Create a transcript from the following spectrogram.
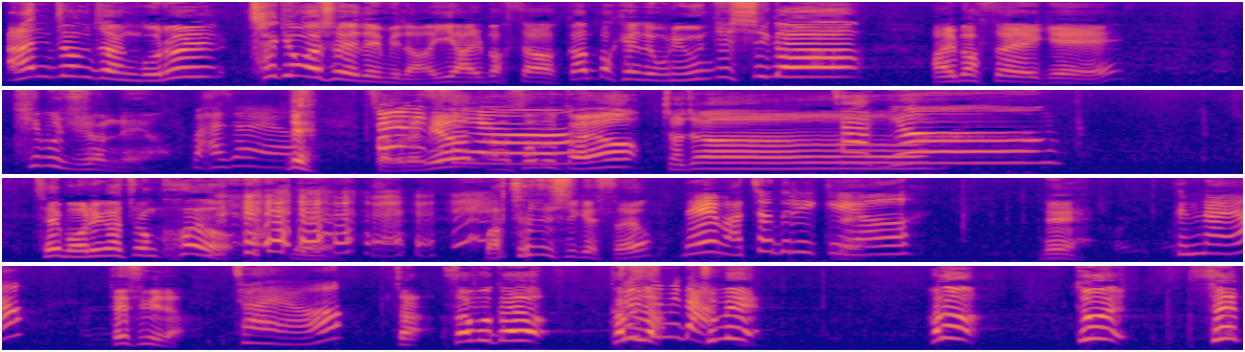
안전장구를 착용하셔야 됩니다. 이 알박사 깜빡했는데 우리 은지 씨가 알박사에게 팁을 주셨네요. 맞아요. 네. 자. 그러면 한번 써볼까요? 짜잔. 착용. 제 머리가 좀 커요. 네. 맞춰주시겠어요? 네, 맞춰드릴게요. 네. 됐나요? 됐습니다. 좋아요. 자 써볼까요? 갑니다. 좋습니다. 준비. 하나, 둘, 셋.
